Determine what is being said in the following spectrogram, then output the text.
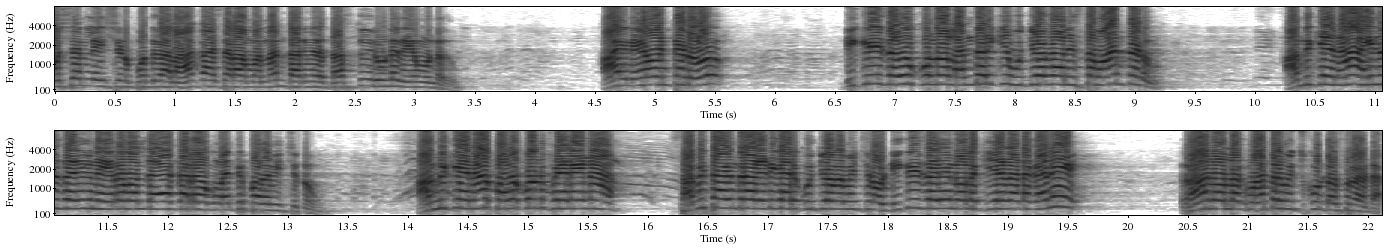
క్వశ్చన్లు వేసిండు పొద్దుగాల ఆకాశరామన్న దాని మీద దస్తూరి ఉండదు ఏముండదు ఆయన ఏమంటాడు? డిగ్రీ చదువుకున్న వాళ్ళందరికీ ఉద్యోగాలు ఇస్తామా అంటాడు. అందుకేనా ఐదు చదివిన ఎర్రవల్ దయాకర్ రావుకు మంత్రి పదవి ఇచ్చినావు. అందుకేనా పదకొండు ఫెయిల్ అయిన సబితా ఇంద్రారెడ్డి గారికి ఉద్యోగం ఇచ్చినావు డిగ్రీ చదివిన వాళ్ళకి ఇయ్యడట కానీ రాని వాళ్ళకి మాత్రం ఇచ్చుకుంటూ వస్తున్నాడట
